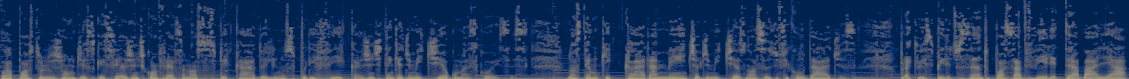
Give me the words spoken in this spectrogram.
o apóstolo João diz que se a gente confessa nossos pecados, ele nos purifica. A gente tem que admitir algumas coisas. Nós temos que claramente admitir as nossas dificuldades, para que o Espírito Santo possa vir e trabalhar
